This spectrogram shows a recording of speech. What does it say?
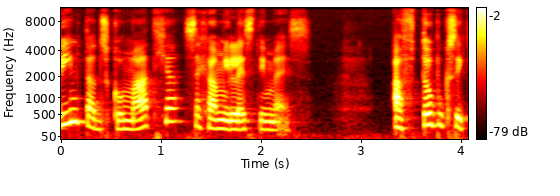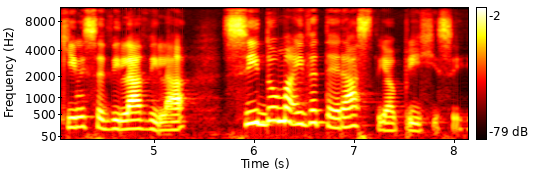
vintage κομμάτια σε χαμηλές τιμές. Αυτό που ξεκίνησε δειλά-δειλά, σύντομα είδε τεράστια απήχηση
